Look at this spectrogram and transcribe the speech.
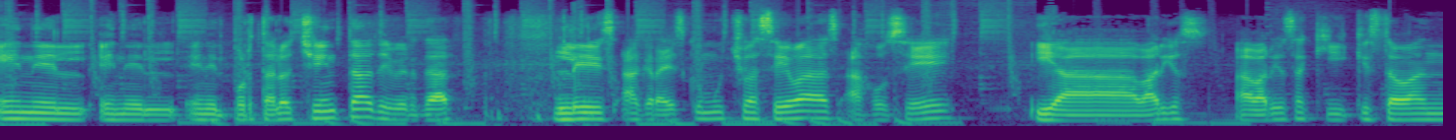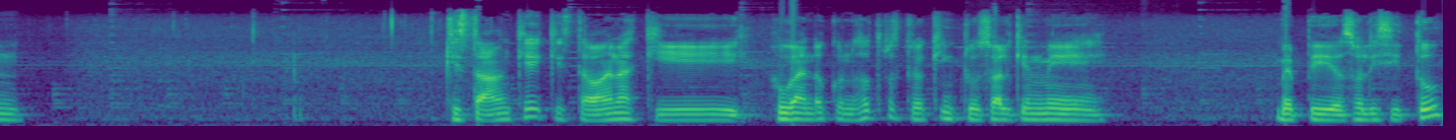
en el, en el, en el portal 80. De verdad, les agradezco mucho a Sebas, a José y a varios, a varios aquí que estaban que estaban que, que estaban aquí jugando con nosotros. Creo que incluso alguien me, me pidió solicitud.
